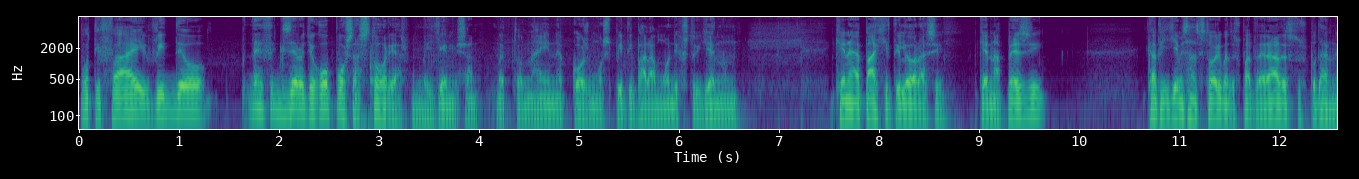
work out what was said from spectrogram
Spotify, βίντεο. Δεν ξέρω κι εγώ πόσα story ας πούμε γέμισαν με το να είναι κόσμο σπίτι παραμονή Χριστουγέννων και να υπάρχει τηλεόραση και να παίζει. Κάποιοι γέμισαν story με τους πατεράδες τους που ήταν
